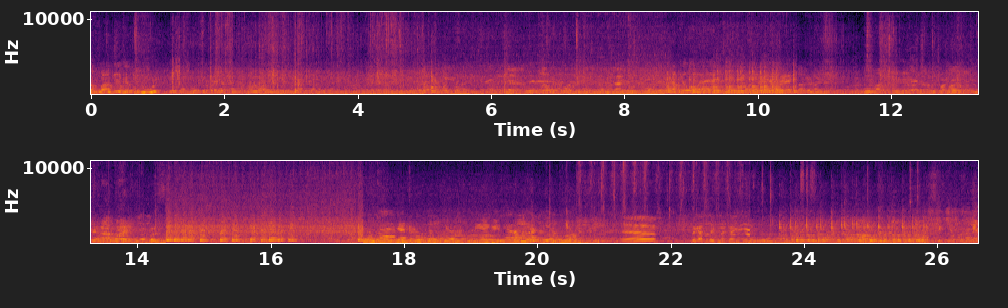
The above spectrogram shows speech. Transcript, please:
Duas. Uh, we got to take my time.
